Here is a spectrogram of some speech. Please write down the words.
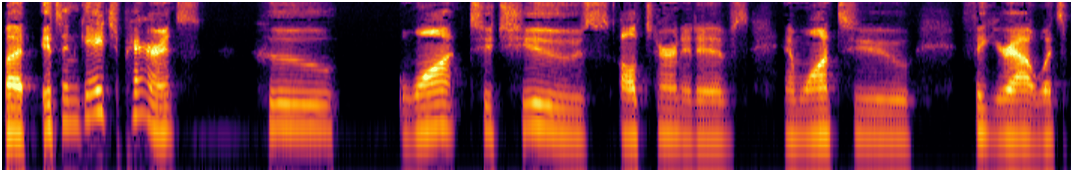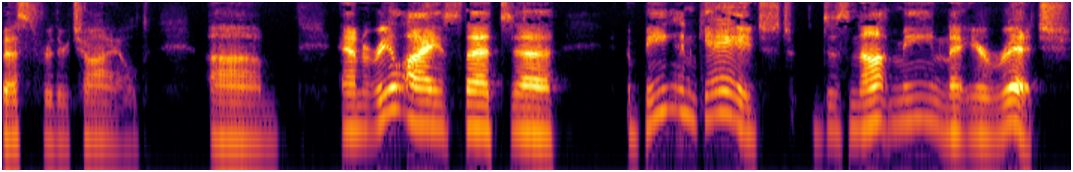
But it's engaged parents who want to choose alternatives and want to figure out what's best for their child um, and realize that uh, being engaged does not mean that you're rich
